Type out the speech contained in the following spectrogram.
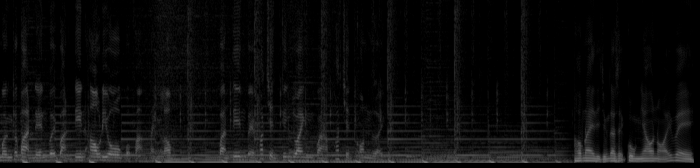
mừng các bạn đến với bản tin audio của Phạm Thành Long. Bản tin về phát triển kinh doanh và phát triển con người. Hôm nay thì chúng ta sẽ cùng nhau nói về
